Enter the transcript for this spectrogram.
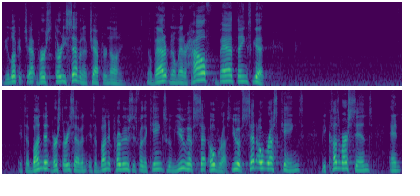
if you look at chap- verse 37 of chapter 9, no matter, no matter how bad things get, it's abundant, verse 37, its abundant produce is for the kings whom you have set over us. You have set over us kings because of our sins and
